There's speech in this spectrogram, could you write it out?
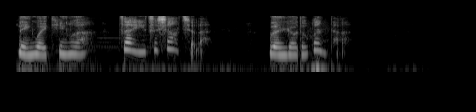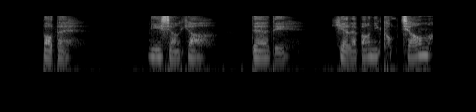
林伟听了，再一次笑起来，温柔的问他：“宝贝，你想要 Daddy 也来帮你口交吗？”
